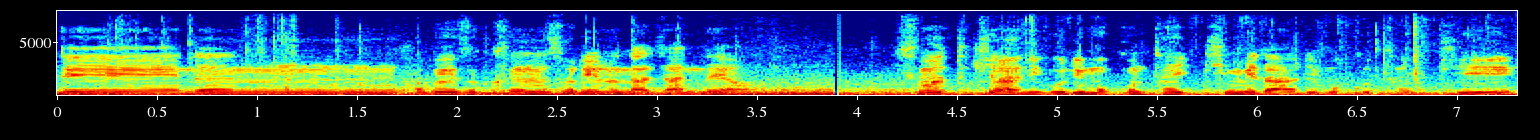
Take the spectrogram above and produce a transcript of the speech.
때는 하부에서 큰 소리는 나지 않네요. 스마트 키 아니고 리모컨 타입 키입니다. 리모컨 타입 키.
